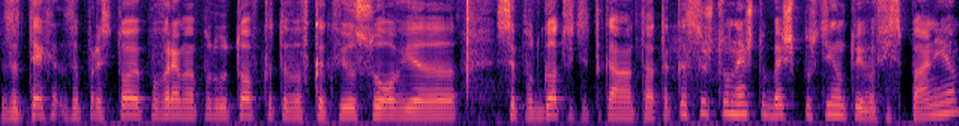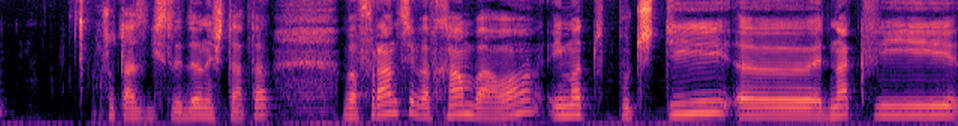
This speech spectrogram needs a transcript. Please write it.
за, тех, за престоя по време на подготовката, в какви условия се подготвят и така нататък. Също нещо беше постигнато и в Испания защото аз ги следа нещата. Във Франция, в Хамбала имат почти е, еднакви е,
